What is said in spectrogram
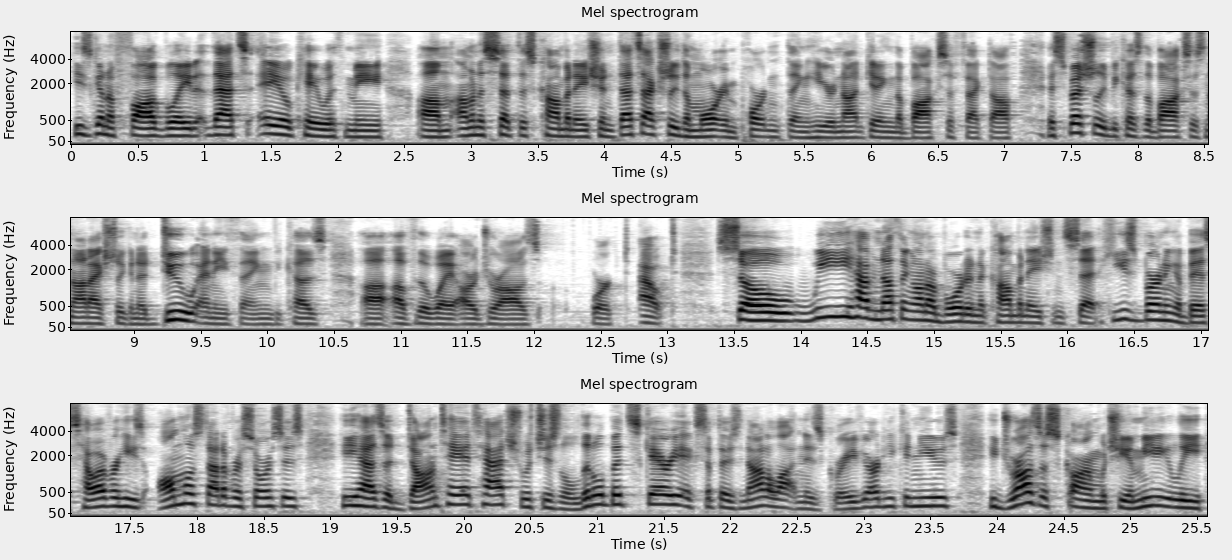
He's going to Fog Blade. That's a-okay with me. Um, I'm going to set this combination. That's actually the more important thing here, not getting the box effect off, especially because the box is not actually going to do anything because uh, of the way our draws worked out. So we have nothing on our board in a combination set. He's Burning Abyss. However, he's almost out of resources. He has a Dante attached, which is a little bit scary, except there's not a lot in his graveyard he can use. He draws a Scarm, which he immediately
